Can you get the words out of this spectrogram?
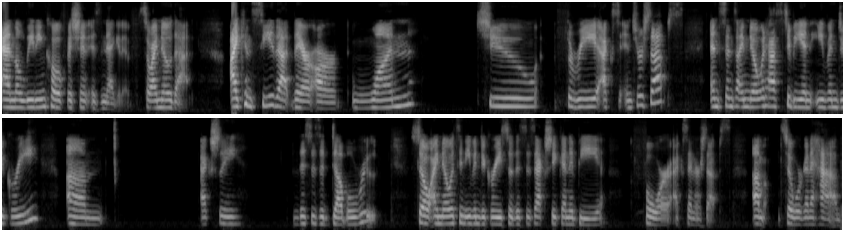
and the leading coefficient is negative. So I know that. I can see that there are one, two, three x-intercepts. And since I know it has to be an even degree, um, actually, this is a double root. So I know it's an even degree, so this is actually going to be four x-intercepts. Um, so we're going to have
